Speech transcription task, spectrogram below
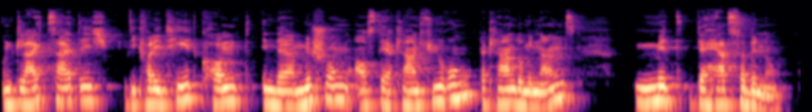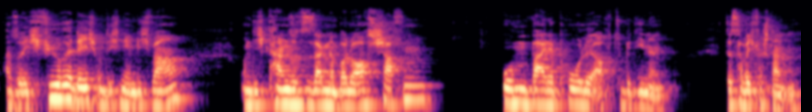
und gleichzeitig die Qualität kommt in der Mischung aus der klaren Führung, der klaren Dominanz mit der Herzverbindung. Also ich führe dich und ich nehme dich wahr und ich kann sozusagen eine Balance schaffen, um beide Pole auch zu bedienen. Das habe ich verstanden.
